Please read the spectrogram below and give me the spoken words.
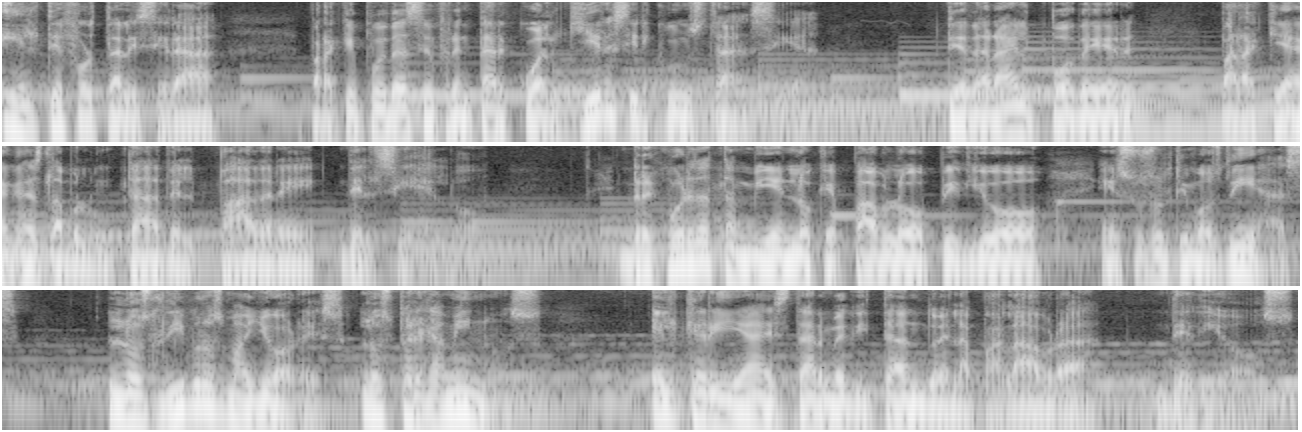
Él te fortalecerá para que puedas enfrentar cualquier circunstancia. Te dará el poder para que hagas la voluntad del Padre del cielo. Recuerda también lo que Pablo pidió en sus últimos días los libros mayores, los pergaminos. Él quería estar meditando en la palabra de Dios.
